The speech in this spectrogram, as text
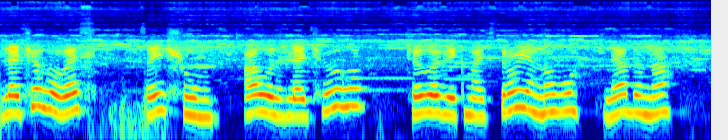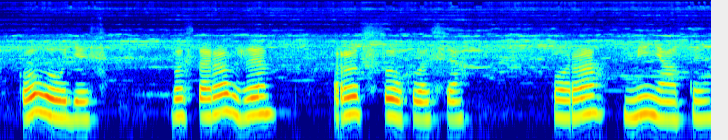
Для чого весь цей шум? А ось для чого чоловік майструє нову ляду на колодязь, бо стара вже розсохлася. Пора міняти.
